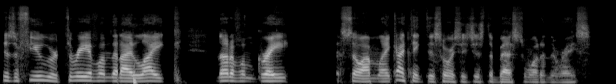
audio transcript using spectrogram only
there's a few or three of them that I like, none of them great." So I'm like, I think this horse is just the best one in the race.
